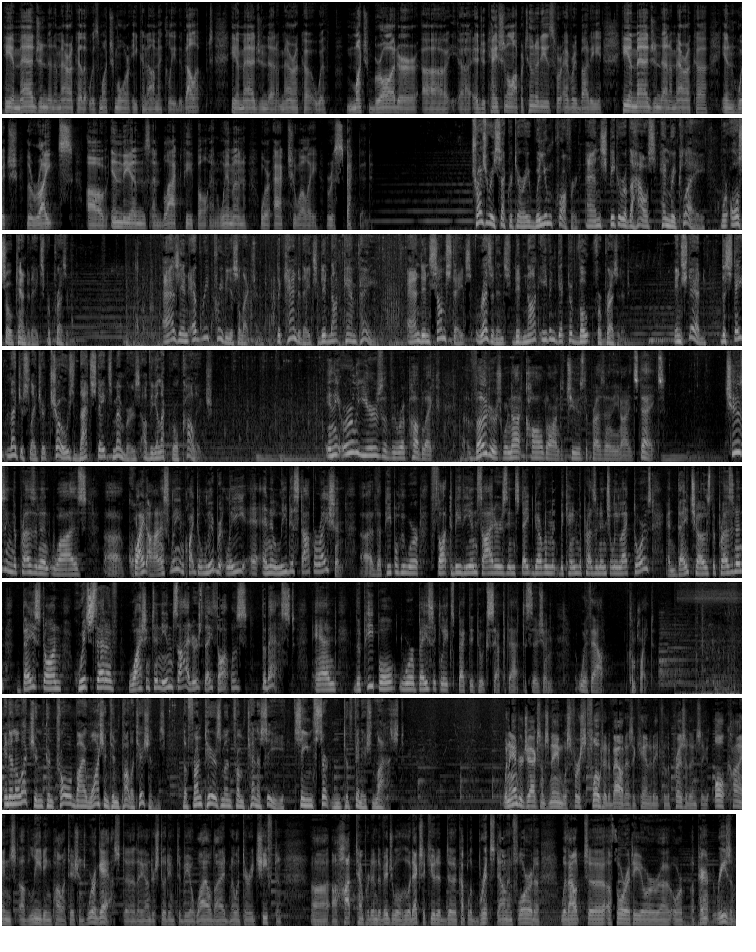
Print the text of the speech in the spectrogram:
He imagined an America that was much more economically developed. He imagined an America with much broader uh, uh, educational opportunities for everybody. He imagined an America in which the rights of Indians and black people and women were actually respected. Treasury Secretary William Crawford and Speaker of the House Henry Clay were also candidates for president. As in every previous election, the candidates did not campaign, and in some states, residents did not even get to vote for president. Instead, the state legislature chose that state's members of the Electoral College. In the early years of the Republic, voters were not called on to choose the President of the United States. Choosing the President was uh, quite honestly and quite deliberately an elitist operation. Uh, the people who were thought to be the insiders in state government became the presidential electors, and they chose the president based on which set of Washington insiders they thought was the best. And the people were basically expected to accept that decision without complaint. In an election controlled by Washington politicians, the frontiersman from Tennessee seemed certain to finish last. When Andrew Jackson's name was first floated about as a candidate for the presidency, all kinds of leading politicians were aghast. Uh, they understood him to be a wild eyed military chieftain, uh, a hot tempered individual who had executed a couple of Brits down in Florida without uh, authority or, uh, or apparent reason.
